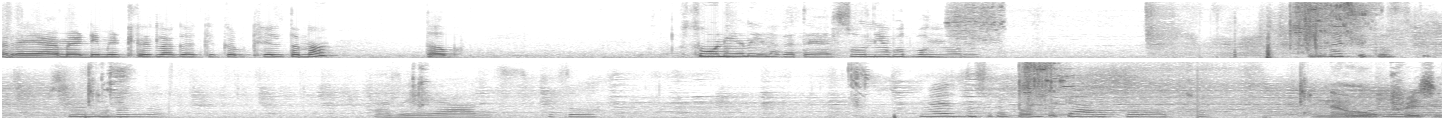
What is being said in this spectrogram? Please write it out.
अरे यार, मैं डिमिटर लगा के कब खेलता ना, तब सोनिया नहीं लगाता यार, सोनिया बहुत भंगार है। सोनिया भंगार अरे यार तो दूसरे कौन सा कैरेक्टर है? अच्छा। No prison.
